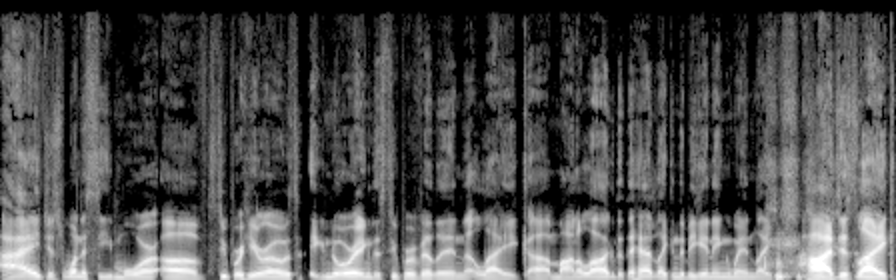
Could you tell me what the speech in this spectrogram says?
I just want to see more of superheroes ignoring the supervillain like uh, monologue that they had like in the beginning when like Hodge is like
